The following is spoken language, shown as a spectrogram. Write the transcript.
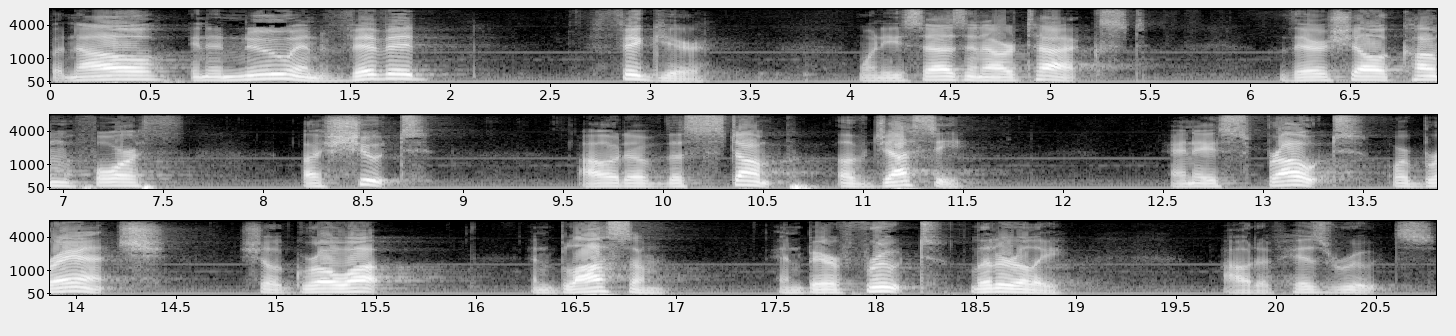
but now in a new and vivid figure when he says in our text, There shall come forth a shoot out of the stump of Jesse, and a sprout or branch shall grow up and blossom and bear fruit, literally, out of his roots.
